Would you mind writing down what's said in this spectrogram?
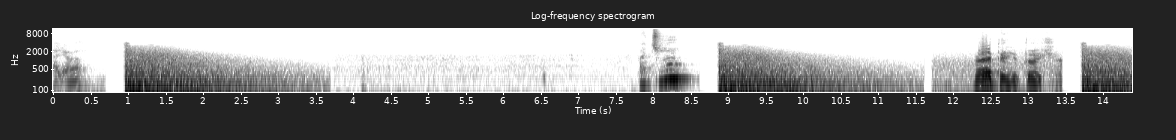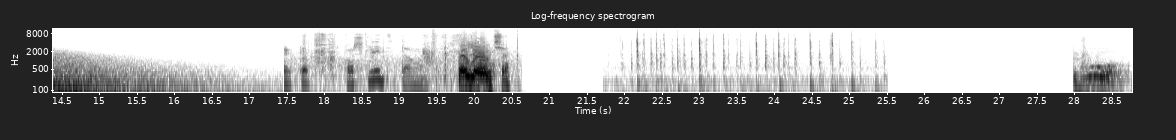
Алло. Почему? Это не точно. Так-то пошлите домой. Пойдемте. Во,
